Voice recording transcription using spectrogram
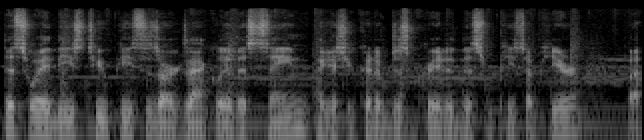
This way, these two pieces are exactly the same. I guess you could have just created this piece up here, but...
